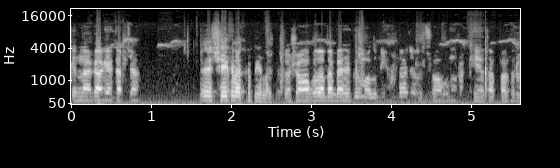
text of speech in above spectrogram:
ਕਿੰਨਾ ਕੁ ਆ ਗਿਆ ਖਰਚਾ? ਇਹ 6 ਲੱਖ ਰੁਪਏ ਲੱਗਾ ਤਾਂ ਸ਼ੌਂਕ ਦਾ ਤਾਂ ਵੈਸੇ ਕੋਈ ਮੁੱਲ ਨਹੀਂ ਹੁੰਦਾ ਚਲੋ ਸ਼ੌਂਕ ਨੂੰ ਰੱਖਿਆ ਤਾਂ ਆਪਾਂ ਫਿਰ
